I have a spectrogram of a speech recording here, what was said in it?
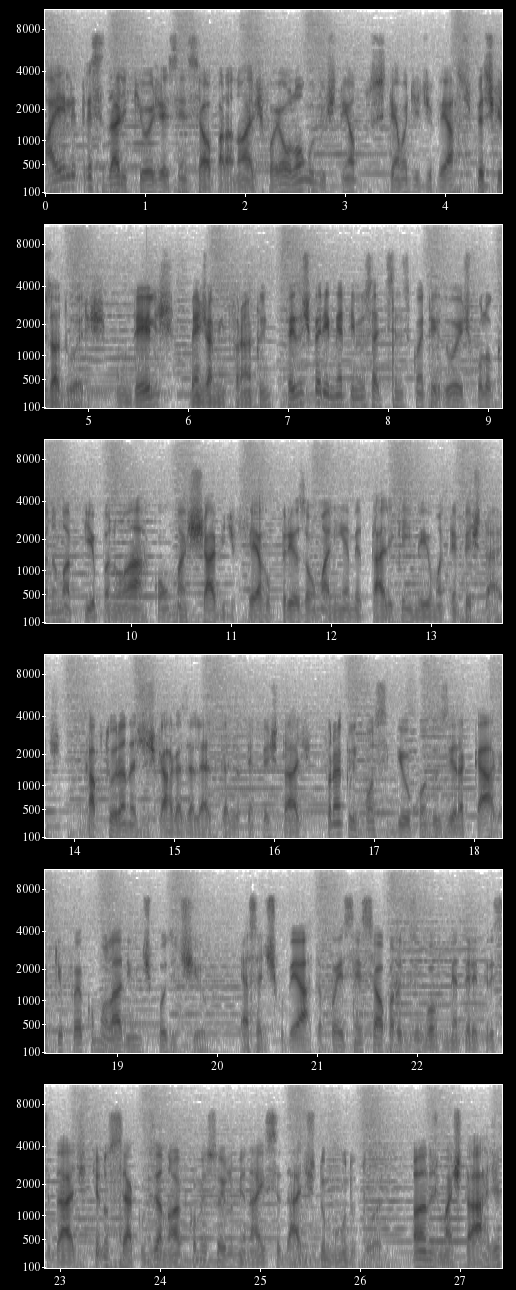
A eletricidade que hoje é essencial para nós foi ao longo dos tempos sistema de diversos pesquisadores. Um deles, Benjamin Franklin, fez um experimento em 1752 colocando uma pipa no ar com uma chave de ferro presa a uma linha metálica em meio a uma tempestade. Capturando as descargas elétricas da tempestade, Franklin conseguiu conduzir a carga que foi acumulada em um dispositivo. Essa descoberta foi essencial para o desenvolvimento da eletricidade, que no século XIX começou a iluminar as cidades do mundo todo. Anos mais tarde,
